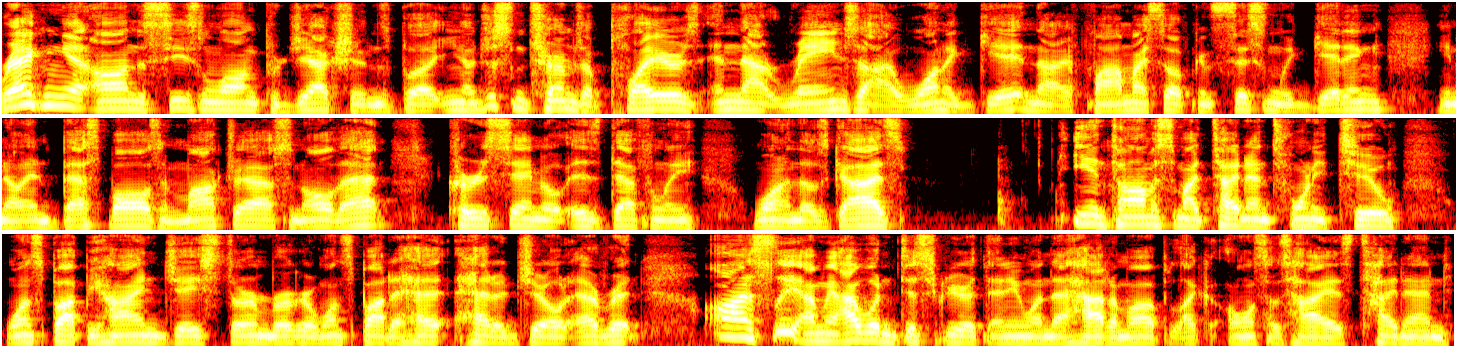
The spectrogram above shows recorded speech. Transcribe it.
ranking it on the season long projections, but you know, just in terms of players in that range that I want to get and that I find myself consistently getting, you know, in best balls and mock drafts and all that, Curtis Samuel is definitely one of those guys. Ian Thomas my tight end 22, one spot behind Jace Sternberger, one spot ahead, ahead of Gerald Everett. Honestly, I mean, I wouldn't disagree with anyone that had him up like almost as high as tight end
